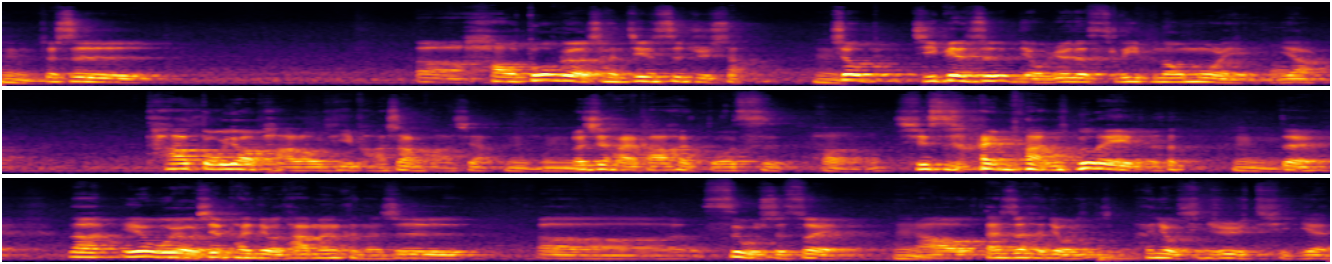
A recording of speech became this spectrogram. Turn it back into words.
嗯，就是呃好多个沉浸式剧场，嗯就即便是纽约的 Sleep No More 也一样，他都要爬楼梯爬上爬下，而且还爬很多次，嗯其实还蛮累的。嗯，对，那因为我有些朋友，他们可能是呃四五十岁，嗯。然后但是很有很有兴趣去体验，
